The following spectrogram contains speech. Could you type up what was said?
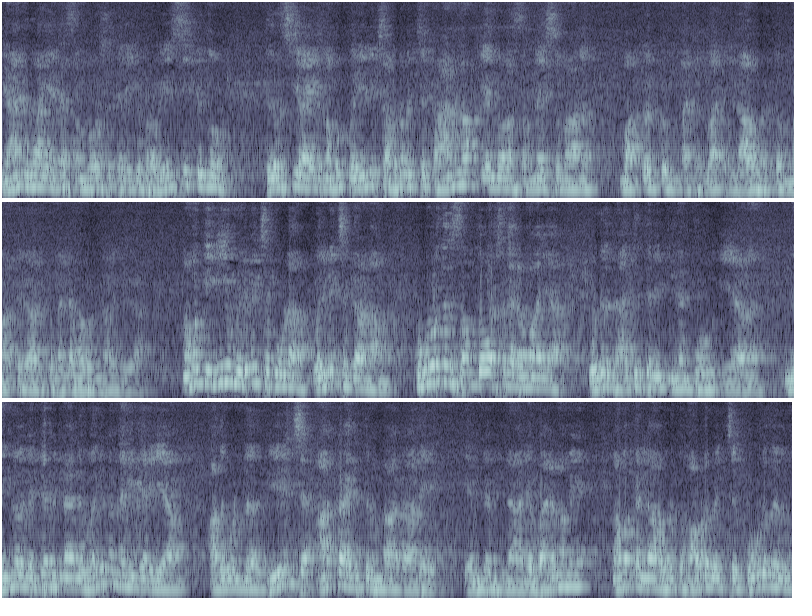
ഞാനിതാ എന്റെ സന്തോഷത്തിലേക്ക് പ്രവേശിക്കുന്നു. തീർച്ചയായിട്ടും നമുക്ക് ഒരുമിച്ച് അവിടെ വെച്ച് കാണണം എന്നുള്ള സന്ദേശമാണ് മക്കൾക്കും മറ്റുള്ള എല്ലാവർക്കും നാട്ടുകാർക്കും എല്ലാം അവർ നൽകുക. നമുക്ക് ഇനിയും ഒരുമിച്ച് കൂടാം ഒരുമിച്ച് കാണാം. കൂടുതൽ സന്തോഷകരമായ ഒരു രാജ്യത്തിലേക്ക് ഞാൻ പോവുകയാണ്. നിങ്ങൾ എന്റെ പിന്നാലെ വരുമെന്ന് എനിക്കറിയാം. അതുകൊണ്ട് വീഴ്ച ആ കാര്യത്തിലുണ്ടാകാതെ എന്റെ പിന്നാലെ വരണമേ. നമുക്കെല്ലാവർക്കും അവിടെ വെച്ച് കൂടുതൽ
